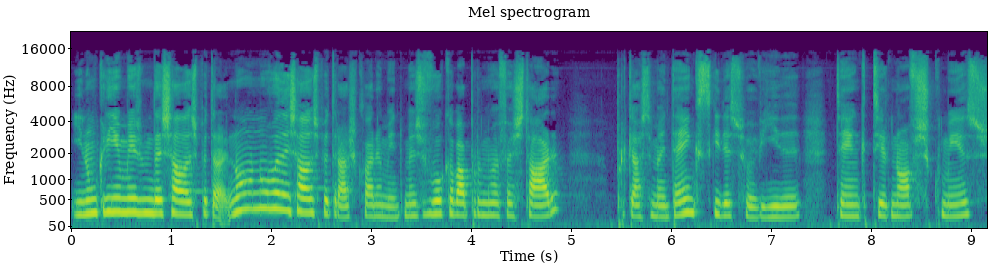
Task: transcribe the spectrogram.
e não queria mesmo deixá-las para trás. Não, não vou deixá-las para trás, claramente, mas vou acabar por me afastar porque elas também têm que seguir a sua vida, têm que ter novos começos,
